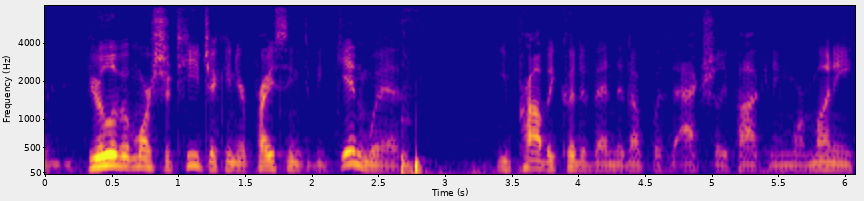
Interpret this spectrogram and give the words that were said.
if you're a little bit more strategic in your pricing to begin with, you probably could have ended up with actually pocketing more money.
